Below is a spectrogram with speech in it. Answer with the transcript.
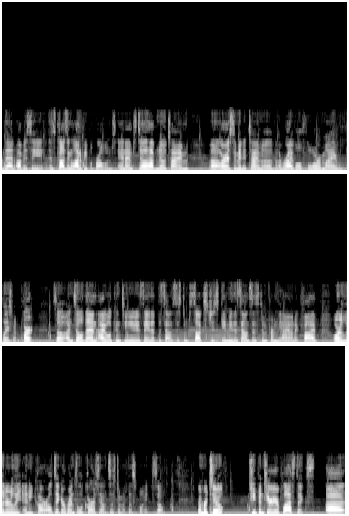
that obviously is causing a lot of people problems. And I'm still have no time uh, or estimated time of arrival for my replacement part. So until then, I will continue to say that the sound system sucks. Just give me the sound system from the Ioniq 5 or literally any car. I'll take a rental car sound system at this point. So, number two, cheap interior plastics. Uh,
